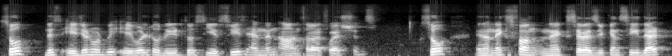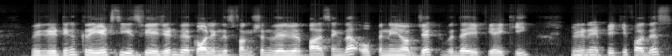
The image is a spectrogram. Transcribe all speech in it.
So this agent would be able to read through CSVs and then answer our questions. So in the next fun next step, as you can see that we're creating a create CSV agent. We're calling this function where we're passing the OpenAI object with the API key. You need an API key for this.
